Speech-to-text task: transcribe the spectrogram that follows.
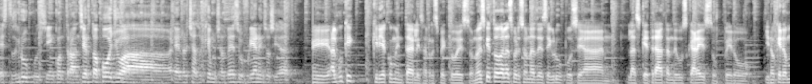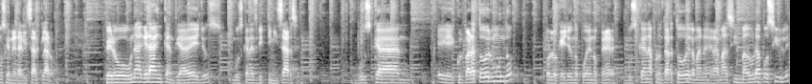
estos grupos y encontraban cierto apoyo a el rechazo que muchas veces sufrían en sociedad. Eh, algo que quería comentarles al respecto de esto, no es que todas las personas de ese grupo sean las que tratan de buscar esto, pero y no queremos generalizar, claro, pero una gran cantidad de ellos buscan es victimizarse, buscan eh, culpar a todo el mundo por lo que ellos no pueden obtener, buscan afrontar todo de la manera más inmadura posible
